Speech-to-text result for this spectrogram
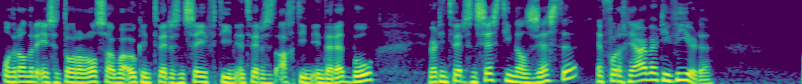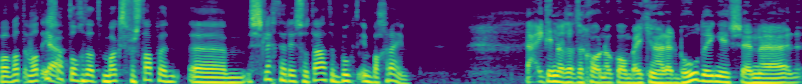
Onder andere in zijn Toro Rosso, maar ook in 2017 en 2018 in de Red Bull. Werd in 2016 dan zesde. En vorig jaar werd hij vierde. Wat, wat, wat is Ja. dat toch dat Max Verstappen ehm, slechte resultaten boekt in Bahrein? Ja, ik denk dat het er gewoon ook wel een beetje een Red Bull ding is. En eh,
